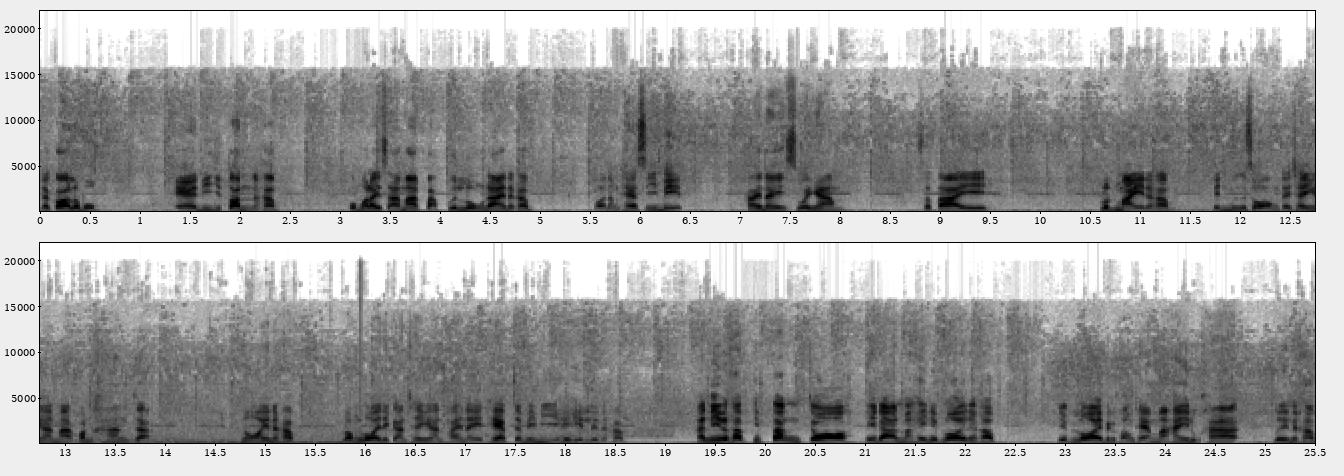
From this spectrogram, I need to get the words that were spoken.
แล้วก็ระบบ Air Digital นะครับ พวงมาลัยสามารถปรับขึ้นลงได้นะครับเบาะหนังแท้สีเบจภายในสวยงาม สไตล์รถใหม่นะครับ เป็นมือ2แต่ใช้งานมาค่อนข้างจะน้อยนะครับร่องรอยในการใช้งานภายในแทบจะไม่มีให้เห็นเลยนะครับคันนี้นะครับติดตั้งจอเพดานมาให้เรียบร้อยนะครับ เรียบร้อยเป็นของแถมมาให้ลูกค้าเลยนะครับ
